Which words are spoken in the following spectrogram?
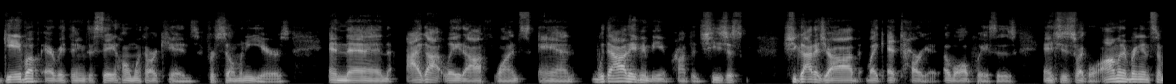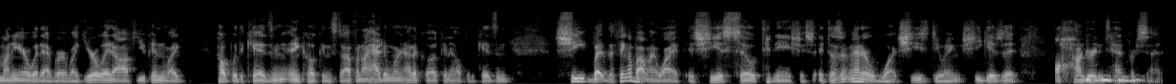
gave up everything to stay home with our kids for so many years. And then I got laid off once and without even being prompted, she's just she got a job like at Target of all places. And she's like, Well, I'm gonna bring in some money or whatever. Like you're laid off. You can like help with the kids and, and, cook and stuff. And I had to learn how to cook and help with the kids. And she, but the thing about my wife is she is so tenacious. It doesn't matter what she's doing, she gives it 110%. percent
